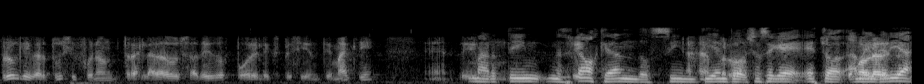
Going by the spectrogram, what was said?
Bruglia y Bertuzzi fueron trasladados a dedos por el expresidente Macri, eh, Martín, nos estamos quedando sin tiempo. Yo sé que esto ameritaría.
